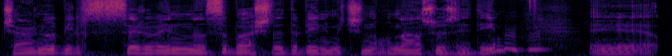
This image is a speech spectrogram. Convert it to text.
Çernobil serüveni nasıl başladı benim için ondan söz edeyim. Hı hı.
